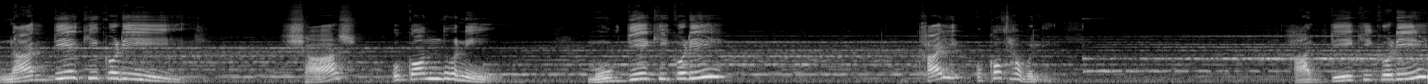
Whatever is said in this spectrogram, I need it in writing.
নাক দিয়ে কি করি? শ্বাস ও গন্ধ নিই। মুখ দিয়ে কি করি? খাই ও কথা বলি। হাত দিয়ে কি করি?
